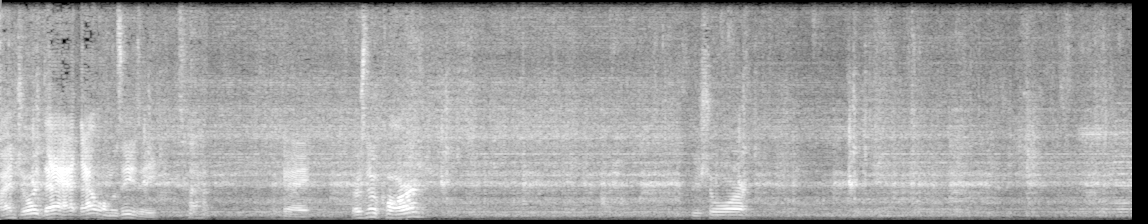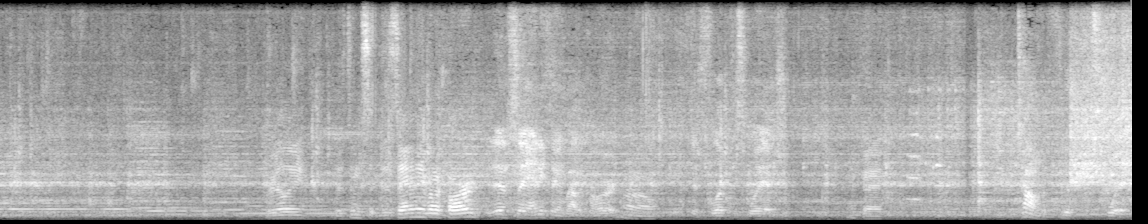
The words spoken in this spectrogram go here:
I enjoyed that. That one was easy. Okay. There's no card? You sure? Card? It didn't say anything about a card. Oh, Just flip the switch. okay. Time to flip the switch.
